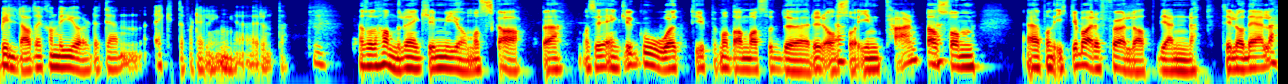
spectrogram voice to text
bilde av det? Kan vi gjøre det til en ekte fortelling mm. rundt det? Altså, det handler egentlig mye om å skape si, egentlig gode typer ambassadører også ja. internt, da, som eh, ikke bare føler at de er nødt til å dele,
